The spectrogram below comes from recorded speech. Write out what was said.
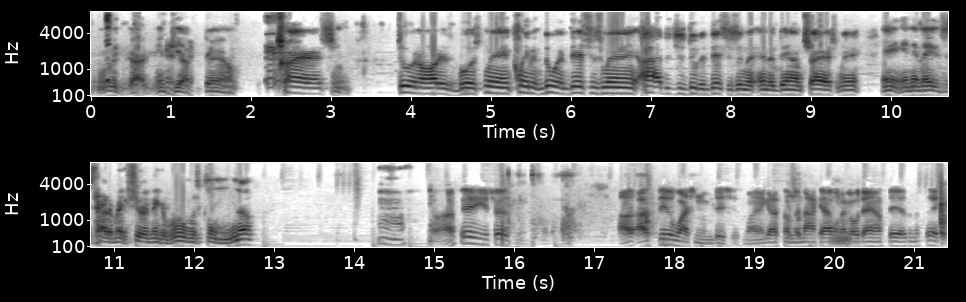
nigga got empty out the damn trash and doing all this bush, man. Cleaning, doing dishes, man. I had to just do the dishes in the in the damn trash, man. And, and then they just had to make sure a nigga room was clean, you know. Mm. No, I feel you. Trust me. I, I still washing them dishes, man. I got something to knock out when I go downstairs in a second.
